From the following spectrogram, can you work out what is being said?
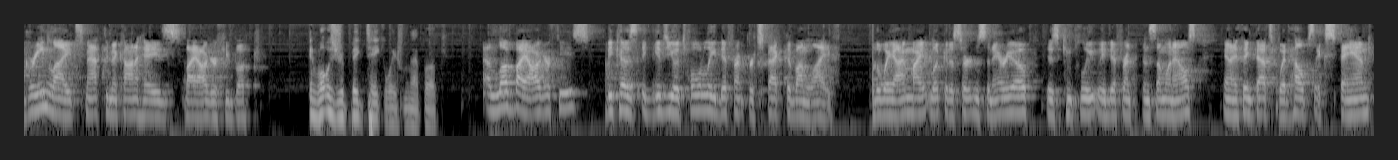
Green Lights, Matthew McConaughey's biography book. And what was your big takeaway from that book? I love biographies because it gives you a totally different perspective on life. The way I might look at a certain scenario is completely different than someone else. And I think that's what helps expand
